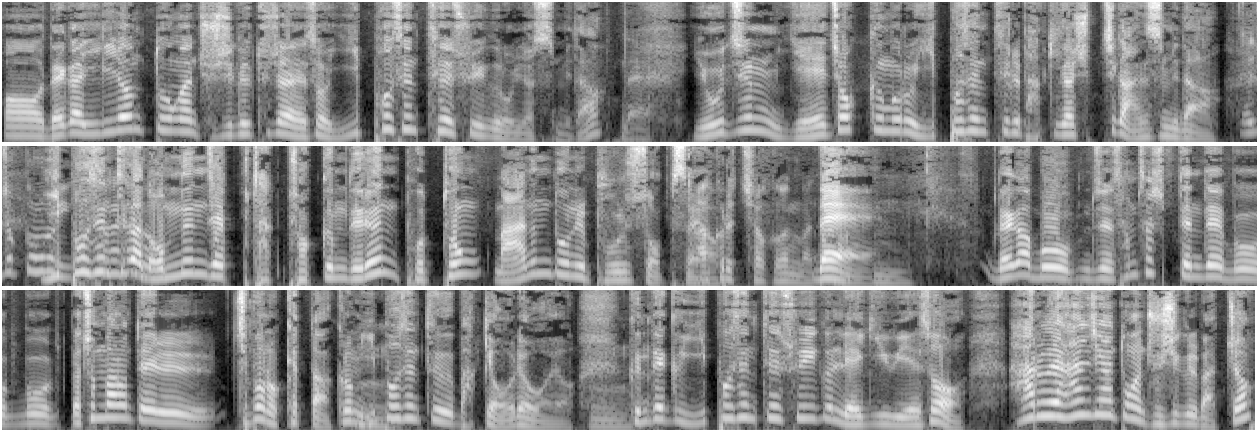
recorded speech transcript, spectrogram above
어, 내가 1년 동안 주식을 투자해서 2%의 수익을 올렸습니다. 네. 요즘 예적금으로 2%를 받기가 쉽지가 않습니다. 예적금으로 2%가 넘는 제, 자- 적금들은 보통 많은 돈을 부을 수 없어요. 아, 그렇죠. 그건 맞죠. 네. 음. 내가 뭐 이제 3, 40대인데 뭐 뭐 몇천만 원대를 집어넣겠다. 그럼 음. 2% 받기 어려워요. 음. 근데 그 2%의 수익을 내기 위해서 하루에 1시간 동안 주식을 받죠?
